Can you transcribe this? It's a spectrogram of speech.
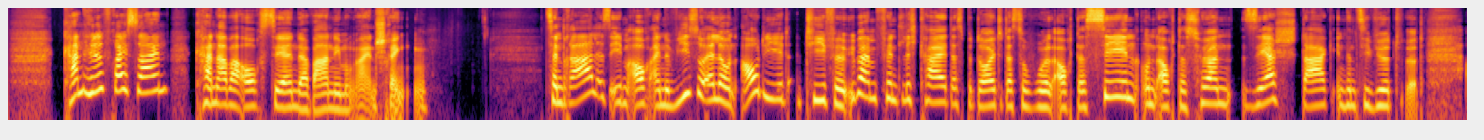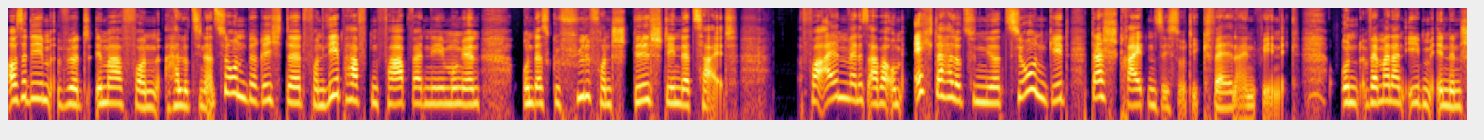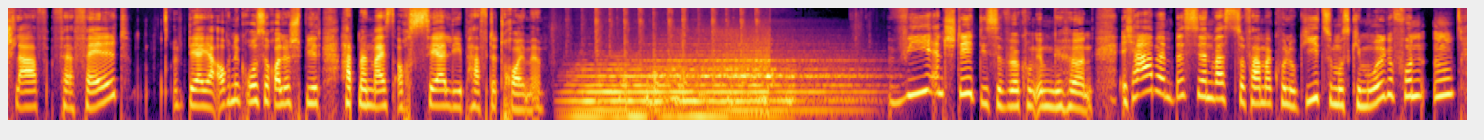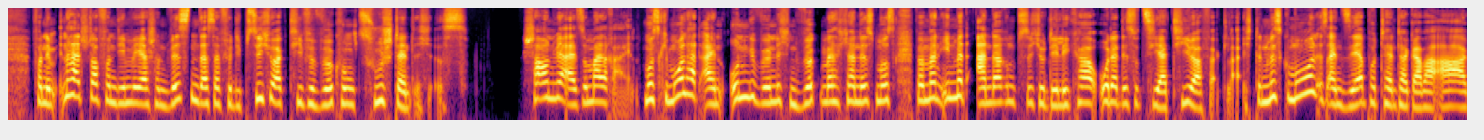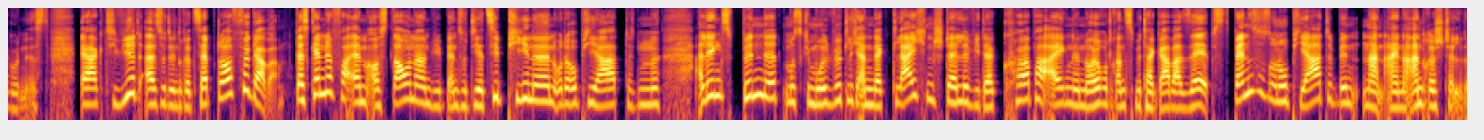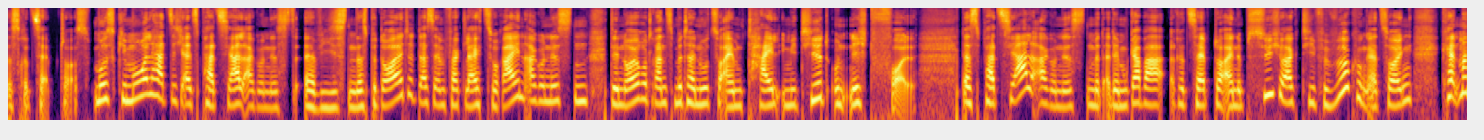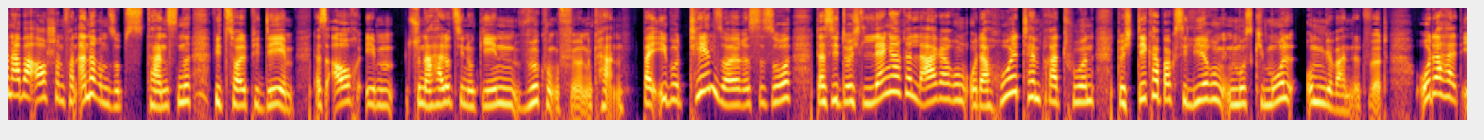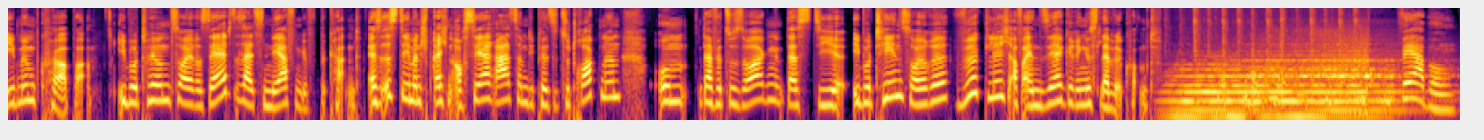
Kann hilfreich sein, kann aber auch sehr in der Wahrnehmung einschränken. Zentral ist eben auch eine visuelle und auditive Überempfindlichkeit. Das bedeutet, dass sowohl auch das Sehen und auch das Hören sehr stark intensiviert wird. Außerdem wird immer von Halluzinationen berichtet, von lebhaften Farbwahrnehmungen und das Gefühl von Stillstehen der Zeit. Vor allem, wenn es aber um echte Halluzinationen geht, da streiten sich so die Quellen ein wenig. Und wenn man dann eben in den Schlaf verfällt, der ja auch eine große Rolle spielt, hat man meist auch sehr lebhafte Träume. Wie entsteht diese Wirkung im Gehirn? Ich habe ein bisschen was zur Pharmakologie zu Muskimol gefunden, von dem Inhaltsstoff, von dem wir ja schon wissen, dass er für die psychoaktive Wirkung zuständig ist. Schauen wir also mal rein. Muskimol hat einen ungewöhnlichen Wirkmechanismus, wenn man ihn mit anderen Psychedelika oder Dissoziativa vergleicht. Denn Muskimol ist ein sehr potenter GABA-A-Agonist. Er aktiviert also den Rezeptor für GABA. Das kennen wir vor allem aus Downern wie Benzodiazepinen oder Opiaten. Allerdings bindet Muskimol wirklich an der gleichen Stelle wie der körpereigene Neurotransmitter GABA selbst. Benzos und Opiate binden an eine andere Stelle des Rezeptors. Muskimol hat sich als Partialagonist erwiesen. Das bedeutet, dass er im Vergleich zu Reihenagonisten den Neurotransmitter nur zu einem Teil imitiert und nicht voll. Dass Partialagonisten mit dem GABA-Rezeptor eine psychoaktive Wirkung erzeugen, kennt man aber auch schon von anderen Substanzen wie Zolpidem, das auch eben zu einer halluzinogenen Wirkung führen kann. Bei Ibotensäure ist es so, dass sie durch längere Lagerung oder hohe Temperaturen durch Dekarboxylierung in Muskimol umgewandelt wird oder halt eben im Körper. Ibotensäure selbst ist als Nervengift bekannt. Es ist dementsprechend auch sehr ratsam, die Pilze zu trocknen, um dafür zu sorgen, dass die Ibotensäure wirklich auf ein sehr geringes Level kommt. Werbung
